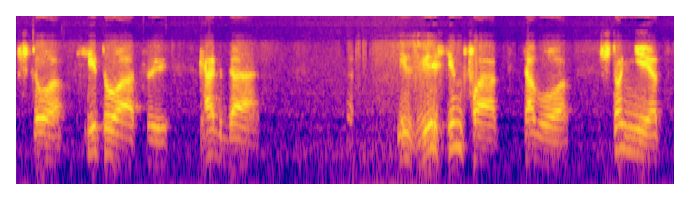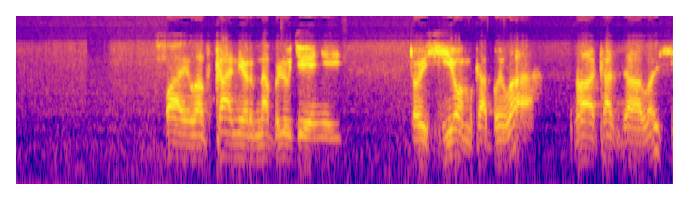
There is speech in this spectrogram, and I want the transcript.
что ситуации, когда известен факт того, что нет файлов камер наблюдений то есть съемка была, но оказалось,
